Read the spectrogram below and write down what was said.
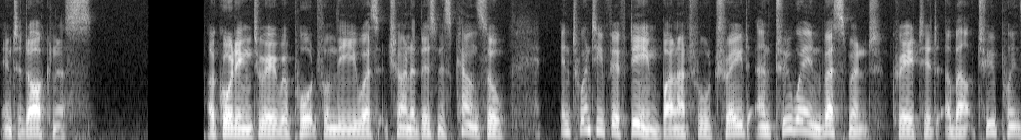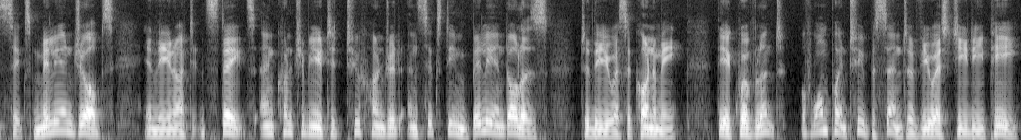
into darkness. According to a report from the US China Business Council, in 2015, bilateral trade and two-way investment created about 2.6 million jobs in the United States and contributed $216 billion to the US economy, the equivalent of 1.2% of US GDP.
